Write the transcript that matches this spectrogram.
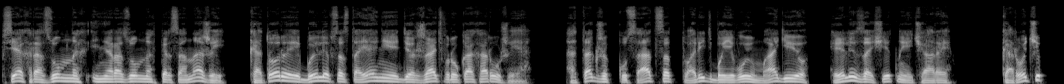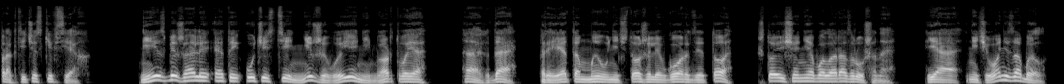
Всех разумных и неразумных персонажей, которые были в состоянии держать в руках оружие, а также кусаться, творить боевую магию или защитные чары. Короче, практически всех. Не избежали этой участи ни живые, ни мертвые. Ах да, при этом мы уничтожили в городе то, что еще не было разрушено. Я ничего не забыл?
